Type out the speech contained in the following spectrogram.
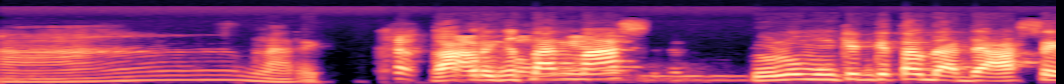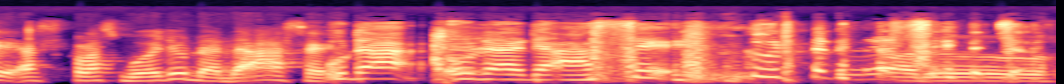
Ah, menarik. Gak keringetan, Mas. Dulu mungkin kita udah ada AC, S kelas gue aja udah ada AC. Udah udah ada AC. udah ada AC. Aduh.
